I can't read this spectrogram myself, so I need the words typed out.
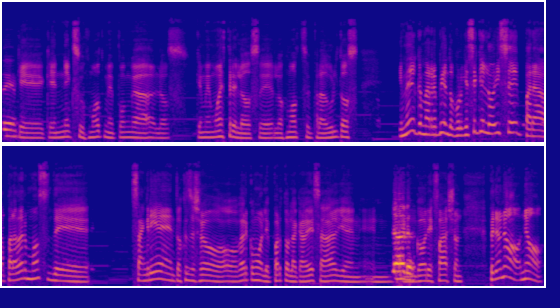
Sí. que, que Nexus Mod me ponga los. que me muestre los, eh, los mods para adultos. Y medio que me arrepiento, porque sé que lo hice para, para ver mods de sangrientos, qué sé yo, o ver cómo le parto la cabeza a alguien en, Claro. en gore fashion. Pero no, no.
